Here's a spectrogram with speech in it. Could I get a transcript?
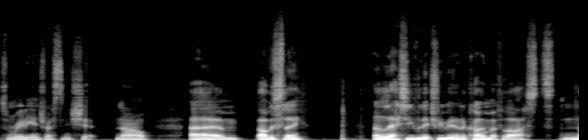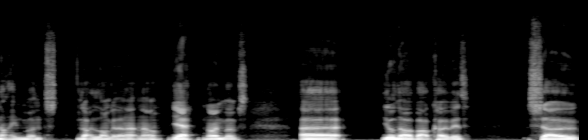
some really interesting shit. Now, um, obviously, unless you've literally been in a coma for the last nine months, not longer than that now, yeah, nine months, uh, you'll know about COVID. So,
